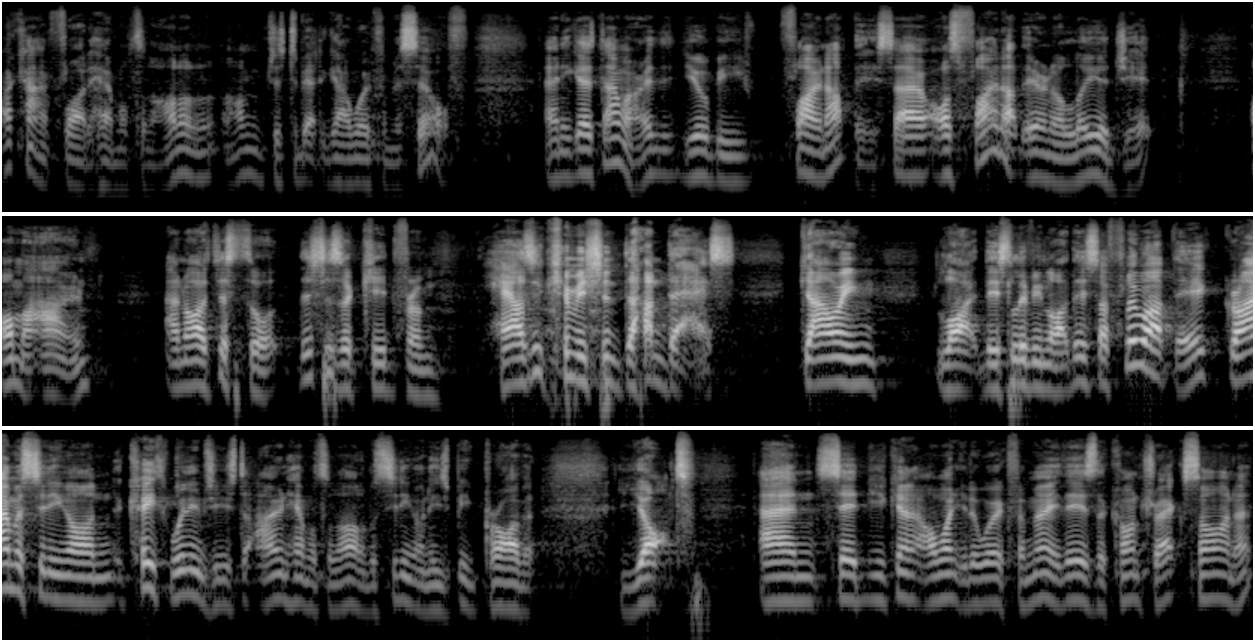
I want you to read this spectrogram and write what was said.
I can't fly to Hamilton Island. I'm just about to go and work for myself. And he goes, don't worry, you'll be flown up there. So I was flown up there in a Learjet on my own and I just thought, this is a kid from Housing Commission Dundas going like this, living like this. I flew up there. Graham was sitting on, Keith Williams, who used to own Hamilton Island, was sitting on his big private yacht and said, you can, I want you to work for me. There's the contract, sign it.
